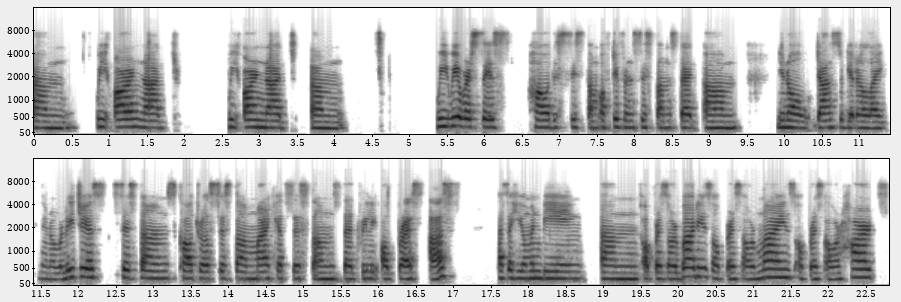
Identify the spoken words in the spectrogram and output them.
um, we are not, we are not um, we, we resist how the system of different systems that um, you know dance together like you know religious systems cultural system market systems that really oppress us as a human being um, oppress our bodies oppress our minds oppress our hearts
